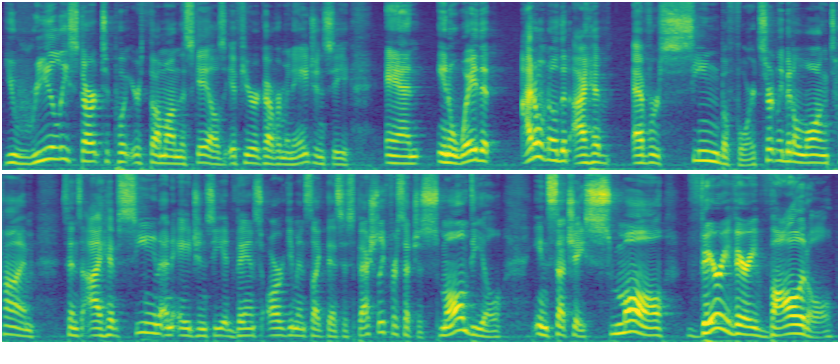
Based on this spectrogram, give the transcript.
you really start to put your thumb on the scales if you're a government agency and in a way that I don't know that I have ever seen before. It's certainly been a long time since I have seen an agency advance arguments like this, especially for such a small deal in such a small, very, very volatile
